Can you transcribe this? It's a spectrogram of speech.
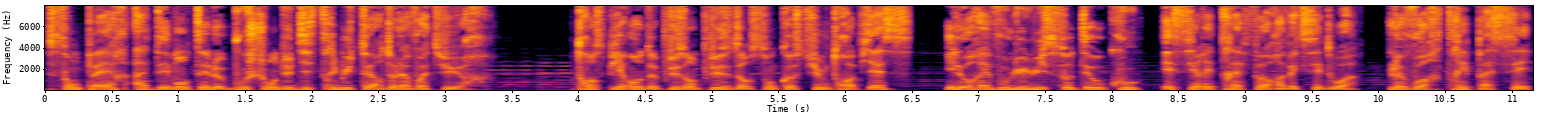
Son père a démonté le bouchon du distributeur de la voiture. Transpirant de plus en plus dans son costume trois pièces, il aurait voulu lui sauter au cou et serrer très fort avec ses doigts le voir trépasser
